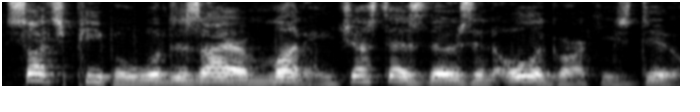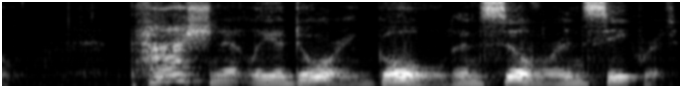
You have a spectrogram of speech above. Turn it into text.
Such people will desire money just as those in oligarchies do passionately adoring gold and silver in secret.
